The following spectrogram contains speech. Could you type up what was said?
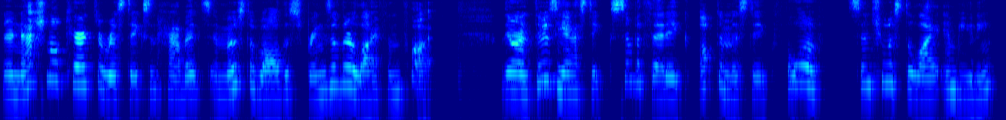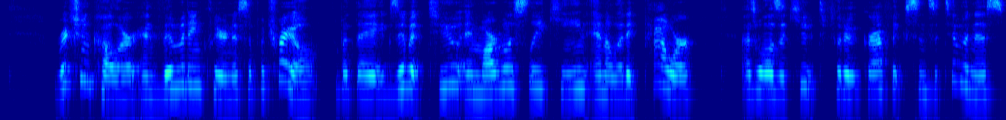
their national characteristics and habits, and most of all, the springs of their life and thought. They are enthusiastic, sympathetic, optimistic, full of sensuous delight and beauty, rich in color and vivid in clearness of portrayal, but they exhibit too a marvelously keen analytic power, as well as acute photographic sensitiveness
